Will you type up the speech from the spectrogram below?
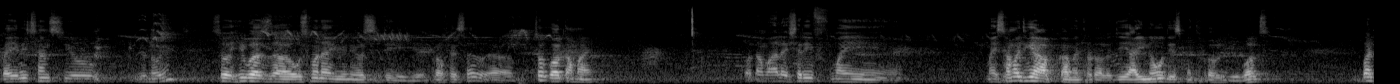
By any chance you you know him? So he was professor. Uh, so Gautam आए। गौतम आले शरीफ my मैं समझ गया आपका methodology I know this methodology works but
